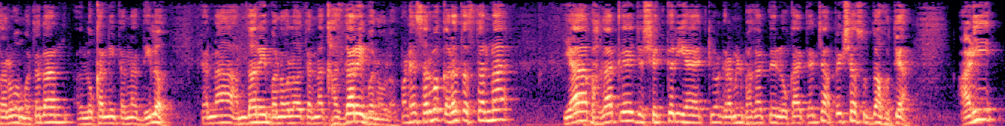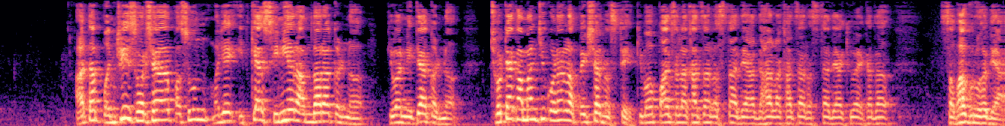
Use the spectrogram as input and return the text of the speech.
सर्व मतदान लोकांनी त्यांना दिलं. त्यांना आमदारही बनवलं त्यांना खासदारही बनवलं. पण हे सर्व करत असताना या भागातले जे शेतकरी आहेत किंवा ग्रामीण भागातले लोक आहेत त्यांच्या अपेक्षा सुद्धा होत्या. आणि आता पंचवीस वर्षापासून म्हणजे इतक्या सिनियर आमदाराकडनं किंवा नेत्याकडनं छोट्या कामांची कोणाला अपेक्षा नसते किंवा पाच लाखाचा रस्ता द्या दहा लाखाचा रस्ता द्या किंवा एखादा सभागृह द्या.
